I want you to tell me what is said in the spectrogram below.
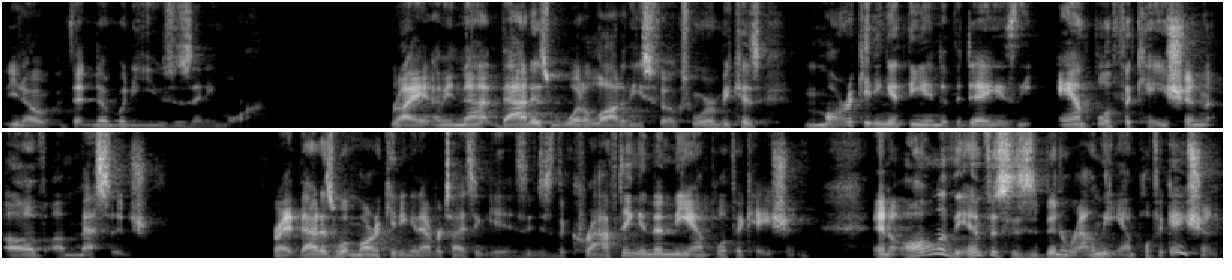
you know that nobody uses anymore. Right? I mean that that is what a lot of these folks were because marketing at the end of the day is the amplification of a message right? That is what marketing and advertising is. It is the crafting and then the amplification. And all of the emphasis has been around the amplification.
